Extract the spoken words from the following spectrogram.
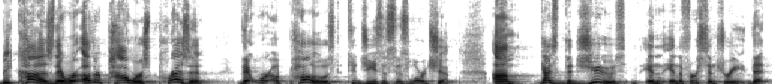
because there were other powers present that were opposed to Jesus' lordship. Um, guys, the Jews in, in the first century that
